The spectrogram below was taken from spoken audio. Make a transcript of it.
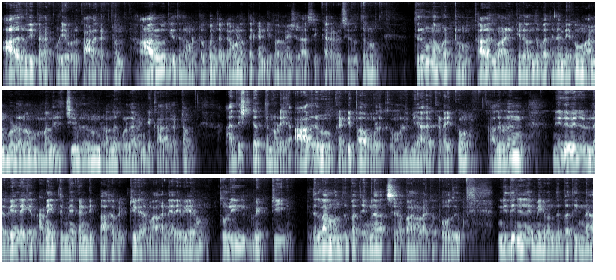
ஆதரவை பெறக்கூடிய ஒரு காலகட்டம். ஆரோக்கியத்தில் மட்டும் கொஞ்சம் கவனத்தை கண்டிப்பாக மேஷராசிக்காரர்கள் செலுத்தணும். திருமணம் மற்றும் காதல் வாழ்க்கையில் வந்து பார்த்திங்கன்னா மிகவும் அன்புடனும் மகிழ்ச்சியுடனும் நடந்து கொள்ள வேண்டிய காலகட்டம். அதிர்ஷ்டத்தினுடைய ஆதரவு கண்டிப்பாக உங்களுக்கு முழுமையாக கிடைக்கும். அதுடன் நிலுவையில் உள்ள வேலைகள் அனைத்துமே கண்டிப்பாக வெற்றிகரமாக நிறைவேறும். தொழில் வெற்றி இதெல்லாம் வந்து பார்த்திங்கன்னா சிறப்பாக நடக்க போகுது. நிதி நிலைமை வந்து பார்த்திங்கன்னா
